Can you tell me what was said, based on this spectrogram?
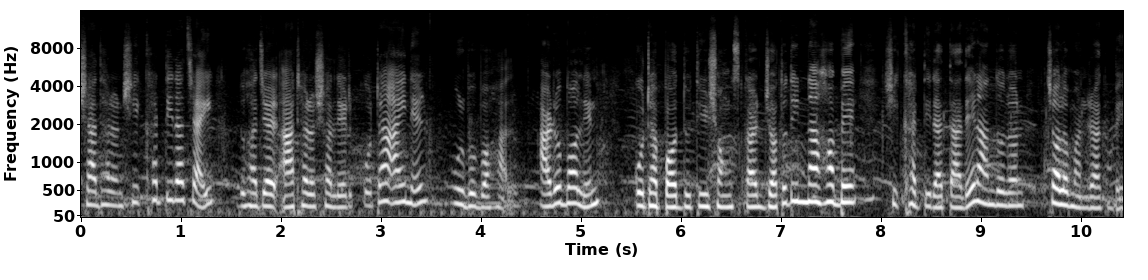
সাধারণ শিক্ষার্থীরা চাই দু হাজার আঠারো সালের কোটা আইনের পূর্ববহাল আরও বলেন কোটা পদ্ধতির সংস্কার যতদিন না হবে শিক্ষার্থীরা তাদের আন্দোলন চলমান রাখবে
